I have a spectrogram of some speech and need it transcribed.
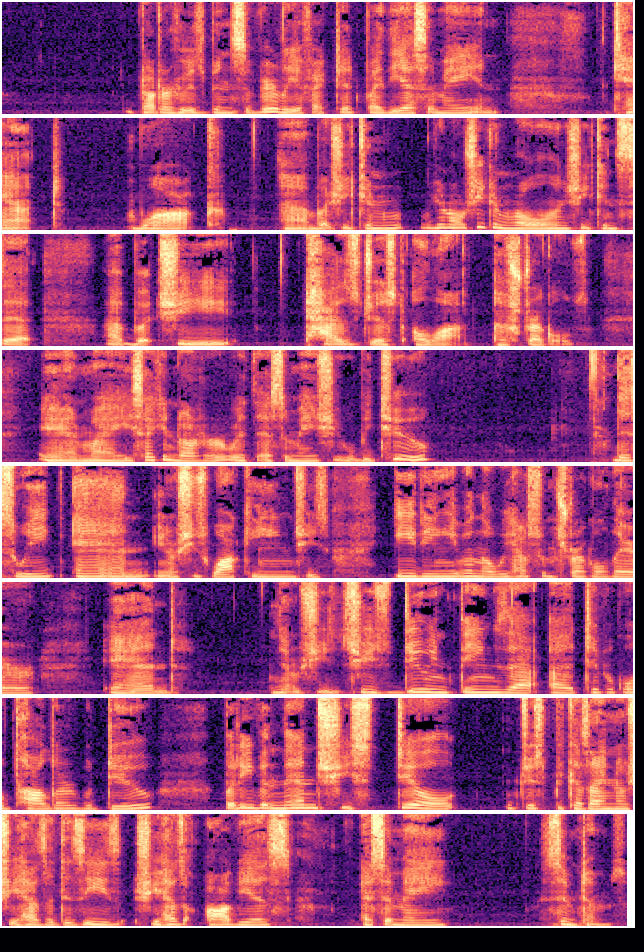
daughter who has been severely affected by the SMA and can't walk, uh, but she can, you know, she can roll and she can sit, uh, but she has just a lot of struggles. And my second daughter with SMA, she will be two this week, and you know, she's walking, she's eating, even though we have some struggle there, and you know, she's she's doing things that a typical toddler would do, but even then, she still, just because I know she has a disease, she has obvious SMA symptoms,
